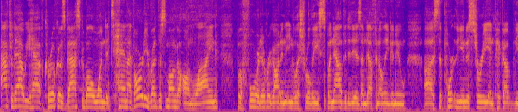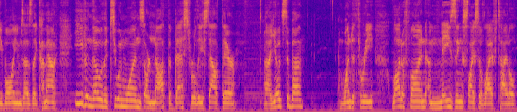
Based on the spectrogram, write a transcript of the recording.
After that, we have Kuroko's Basketball 1 to 10. I've already read this manga online before it ever got an English release, but now that it is, I'm definitely going to uh, support the industry and pick up the volumes as they come out, even though the 2-in-1s are not the best release out there. Uh, Yotsuba, 1 to 3, a lot of fun, amazing slice of life title.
